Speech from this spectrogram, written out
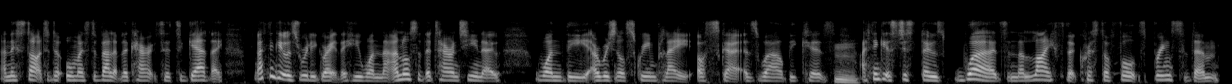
and they start to almost develop the character together. I think it was really great that he won that, and also that Tarantino won the original screenplay Oscar as well, because mm. I think it's just those words and the life that Christoph Waltz brings to them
